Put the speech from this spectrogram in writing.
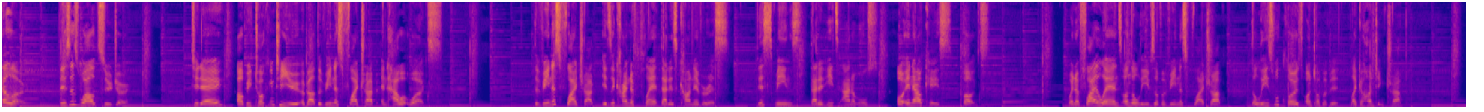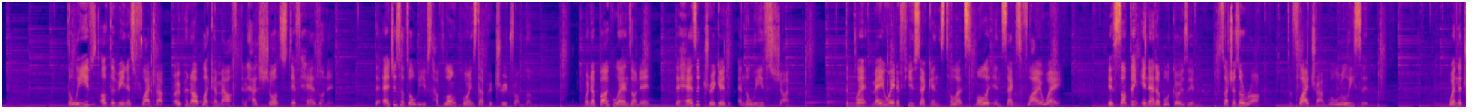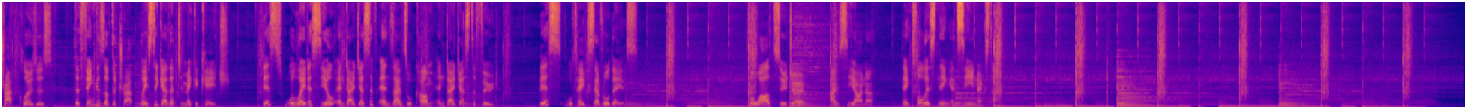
Hello, this is Wild Suzhou. Today, I'll be talking to you about the Venus flytrap and how it works. The Venus flytrap is a kind of plant that is carnivorous. This means that it eats animals, or in our case, bugs. When a fly lands on the leaves of a Venus flytrap, the leaves will close on top of it, like a hunting trap. The leaves of the Venus flytrap open up like a mouth and has short, stiff hairs on it. The edges of the leaves have long points that protrude from them. When a bug lands on it, the hairs are triggered and the leaves shut. The plant may wait a few seconds to let smaller insects fly away. If something inedible goes in, such as a rock, the flytrap will release it. When the trap closes, the fingers of the trap lace together to make a cage. This will later seal and digestive enzymes will come and digest the food. This will take several days. For Wild Suzhou, I'm Siana. Thanks for listening and see you next time.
